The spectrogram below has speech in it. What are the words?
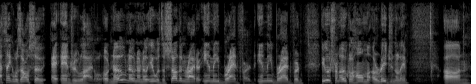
I think it was also a- Andrew Lytle. Oh no, no, no, no! It was the Southern writer M.E. Bradford. M.E. Bradford. He was from Oklahoma originally um,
